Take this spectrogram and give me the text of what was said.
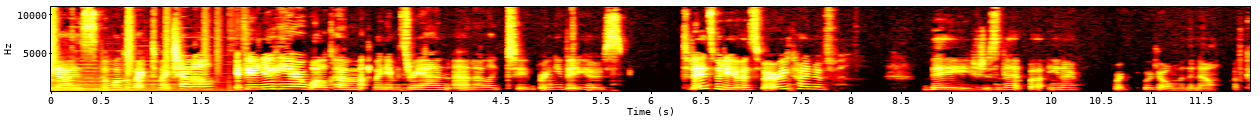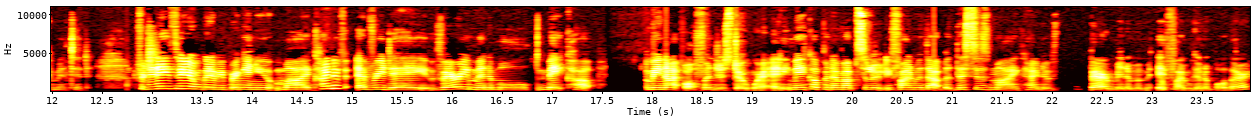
Hey guys, and welcome back to my channel. If you're new here, welcome. My name is Rhian, and I like to bring you videos. Today's video is very kind of beige, isn't it? But, you know, we're, we're going with it now. I've committed. For today's video, I'm going to be bringing you my kind of everyday, very minimal makeup. I mean, I often just don't wear any makeup, and I'm absolutely fine with that, but this is my kind of bare minimum if I'm gonna bother.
